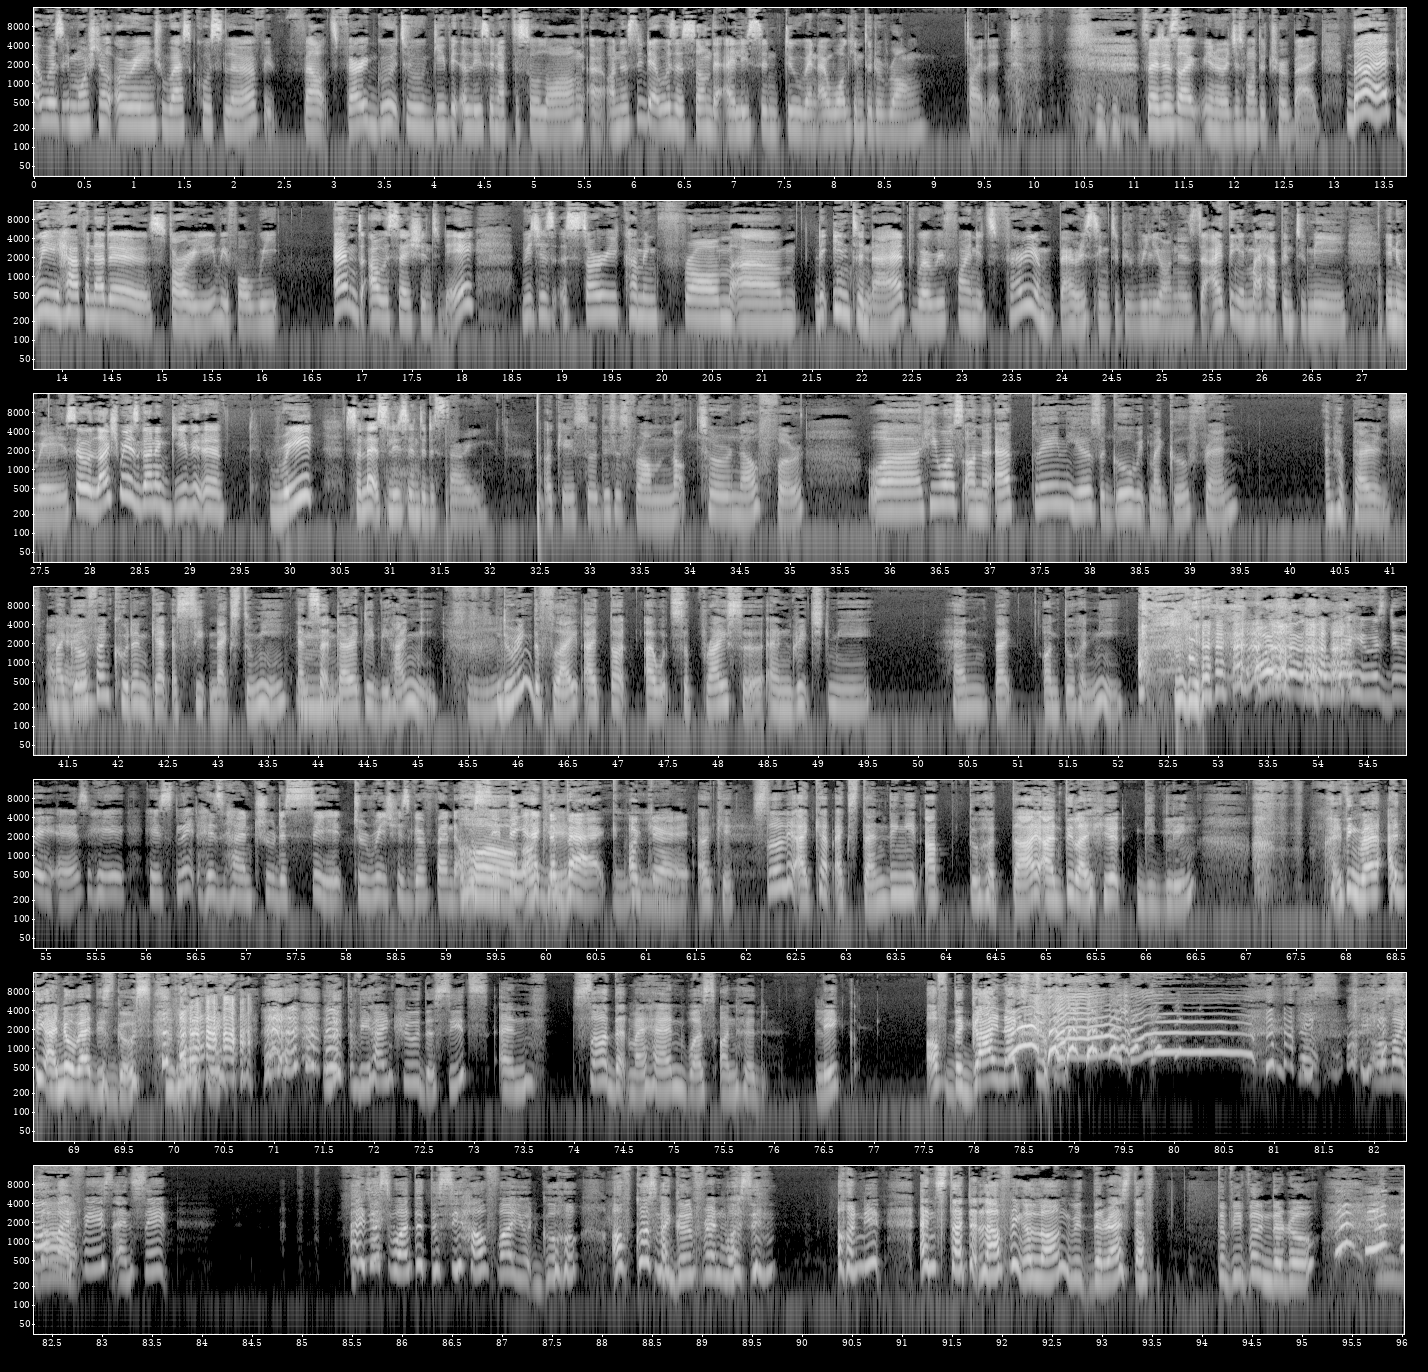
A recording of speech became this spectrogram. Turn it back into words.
That was Emotional Orange West Coast Love. It felt very good to give it a listen after so long. Uh, honestly, that was a song that I listened to when I walked into the wrong toilet. so I just like, you know, just want to throw back. But we have another story before we end our session today, which is a story coming from um, the internet where we find it's very embarrassing, to be really honest. I think it might happen to me in a way. So Lakshmi is to give it a read. So let's listen to the story. Okay, so this is from Nocturnal Fur. Well, he was on an airplane years ago with my girlfriend and her parents. My girlfriend couldn't get a seat next to me and sat mm-hmm. directly behind me. Mm-hmm. During the flight, I thought I would surprise her and reached me hand back onto her knee. also, so what he was doing is he he slid his hand through the seat to reach his girlfriend that was Oh, sitting at the back. Mm, okay. Okay. Slowly, I kept extending it up to her thigh until I heard giggling. I think where I think I know where this goes. Okay. Looked behind through the seats and saw that my hand was on her leg of the guy next to her. he Oh my saw my face and said, I just wanted to see how far you'd go. Of course, my girlfriend wasn't on it and started laughing along with the rest of the people in the row.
